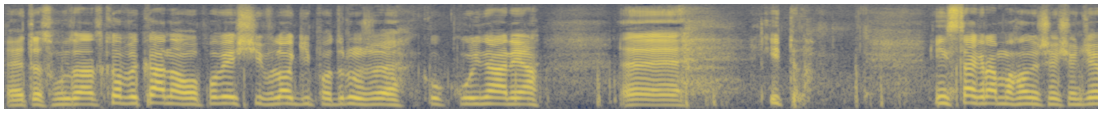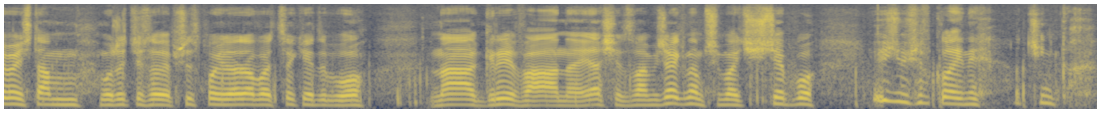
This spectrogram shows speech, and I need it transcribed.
E, To jest mój dodatkowy kanał, opowieści, vlogi, podróże, ku- kulinaria e, i tyle. Instagram Machony69, tam możecie sobie przyspoilerować co kiedy było nagrywane. Ja się z Wami żegnam, trzymajcie się ciepło i widzimy się w kolejnych odcinkach.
